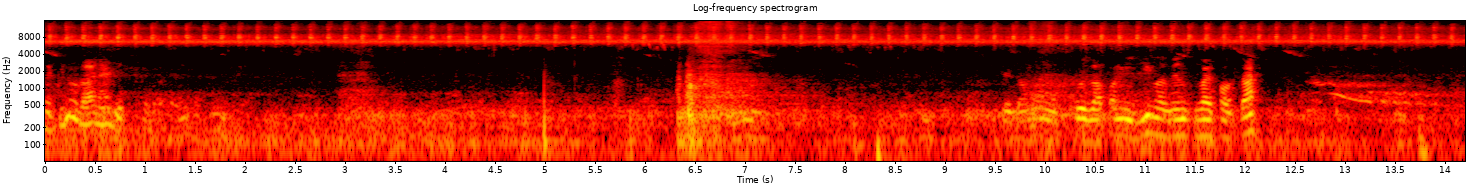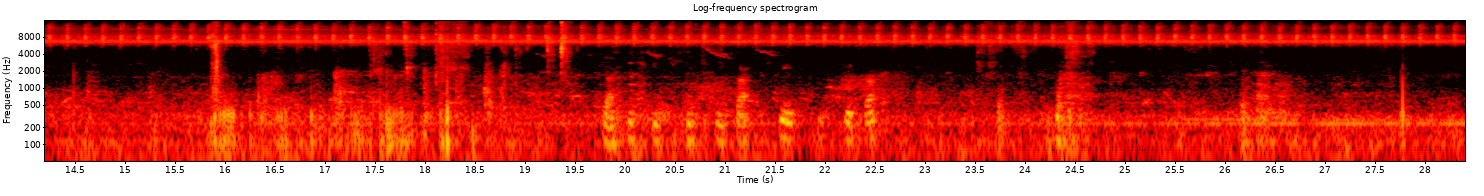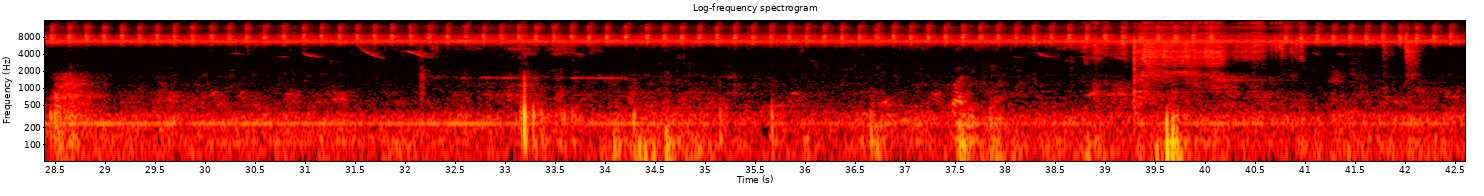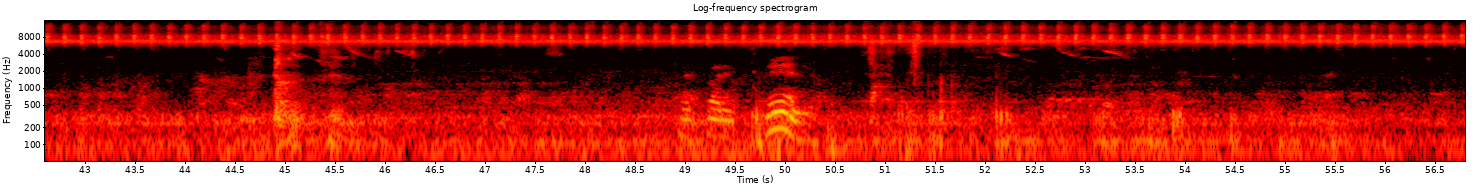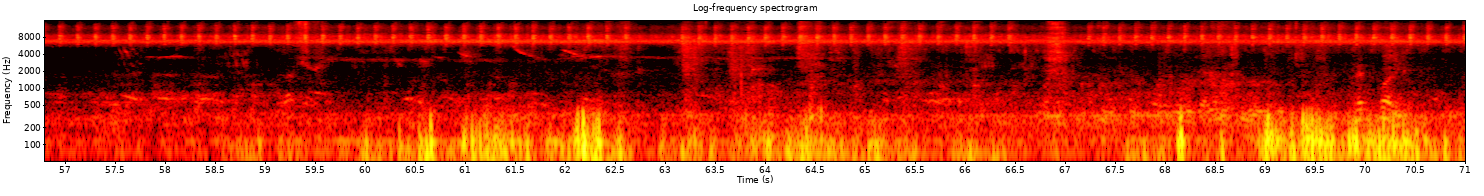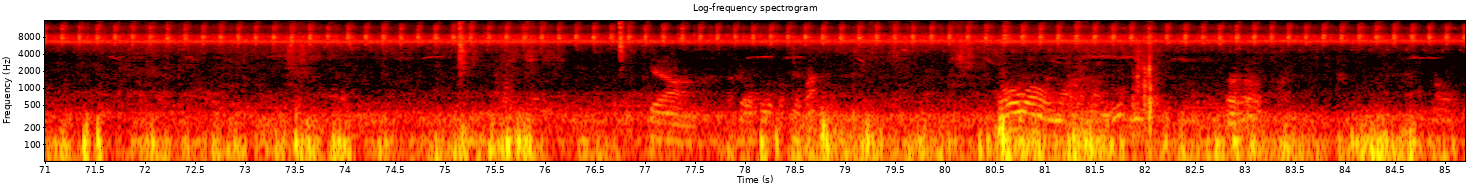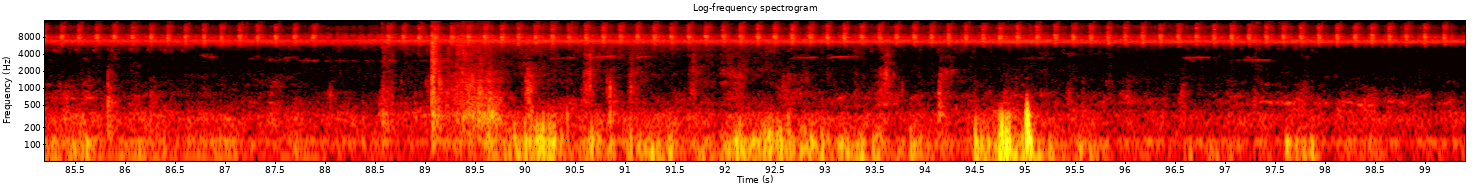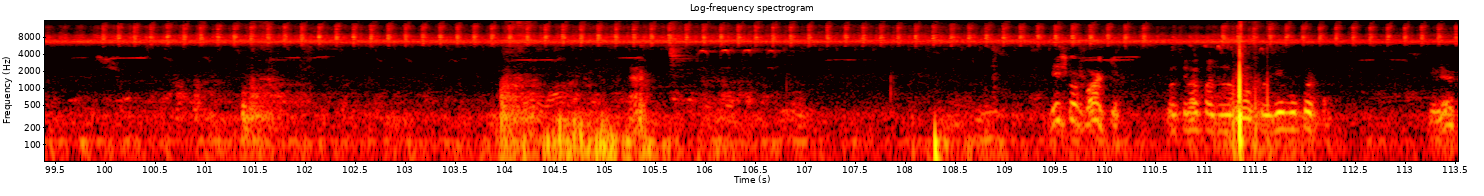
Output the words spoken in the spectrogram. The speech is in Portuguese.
essa aqui não dá, né? Gui? Pegar uma coisa lá pra medir, pra ver o que vai faltar. Corte. Você vai fazendo alguma coisa, eu vou cortar. Entendeu?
